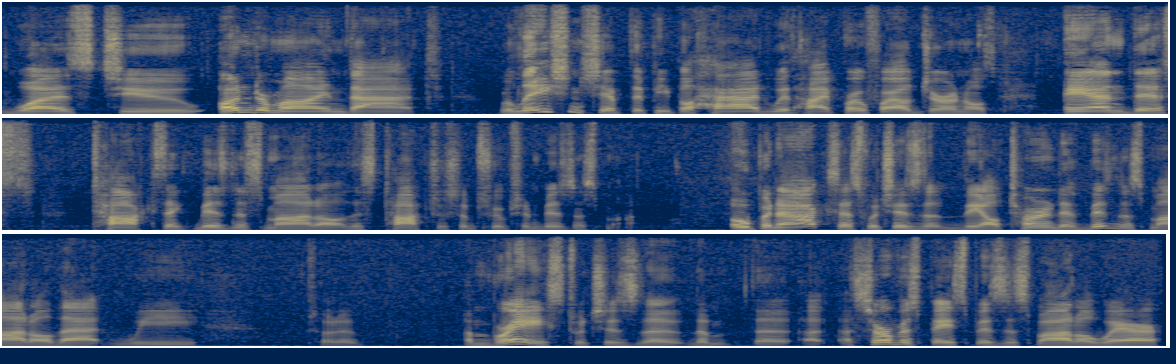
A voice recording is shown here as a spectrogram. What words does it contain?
was to undermine that relationship that people had with high profile journals and this toxic business model, this toxic subscription business model. Open access, which is the alternative business model that we sort of embraced, which is the, the, the a service-based business model where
